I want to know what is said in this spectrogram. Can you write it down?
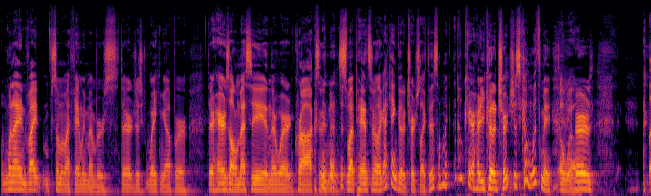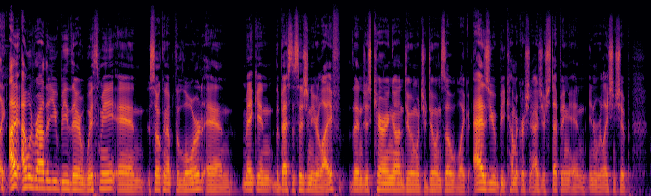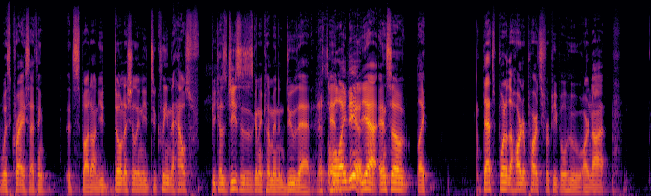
when I invite some of my family members, they're just waking up or their hair's all messy and they're wearing Crocs and sweatpants and they're like, I can't go to church like this. I'm like, I don't care how you go to church, just come with me. Oh well. Or like I, I would rather you be there with me and soaking up the Lord and making the best decision of your life than just carrying on doing what you're doing. So like as you become a Christian, as you're stepping in in relationship with Christ, I think it's spot on. You don't necessarily need to clean the house because Jesus is going to come in and do that. That's the And- whole idea. Yeah, and so like that's one of the harder parts for people who are not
